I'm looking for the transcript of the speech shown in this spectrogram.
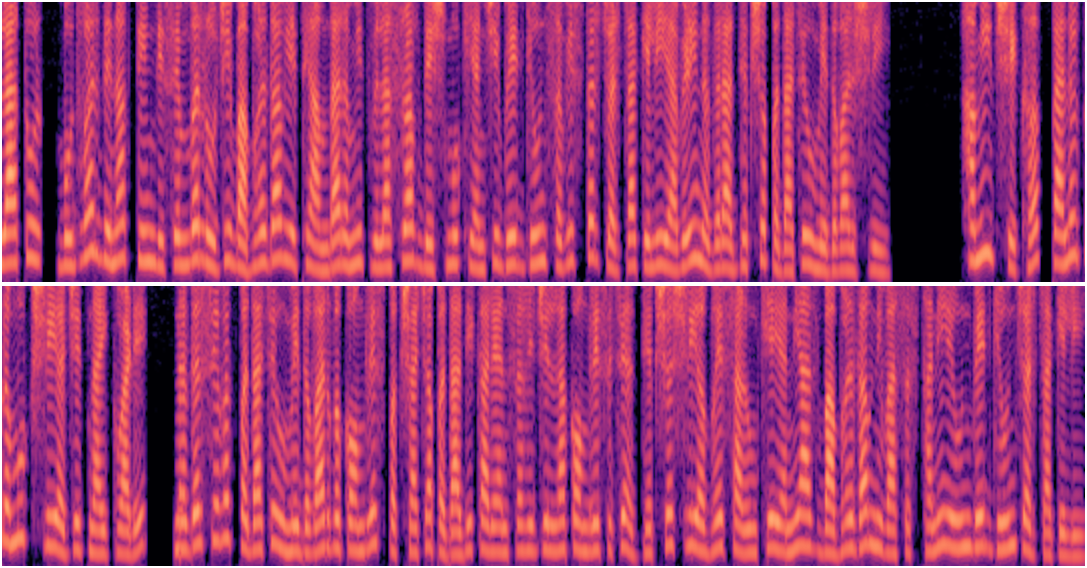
लातूर बुधवार दिनांक तीन डिसेंबर रोजी बाभळगाव येथे आमदार अमित विलासराव देशमुख यांची भेट घेऊन सविस्तर चर्चा केली. यावेळी नगराध्यक्ष पदाचे उमेदवार श्री. हमीद शेख पॅनल प्रमुख श्री. अजित नाईकवाडे नगरसेवक पदाचे उमेदवार व काँग्रेस पक्षाच्या पदाधिकाऱ्यांसह जिल्हा काँग्रेसचे अध्यक्ष श्री. अभय साळुंखे यांनी आज बाभळगाव निवासस्थानी येऊन भेट घेऊन चर्चा केली.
